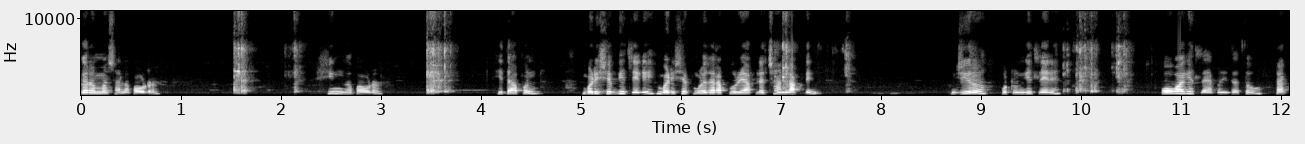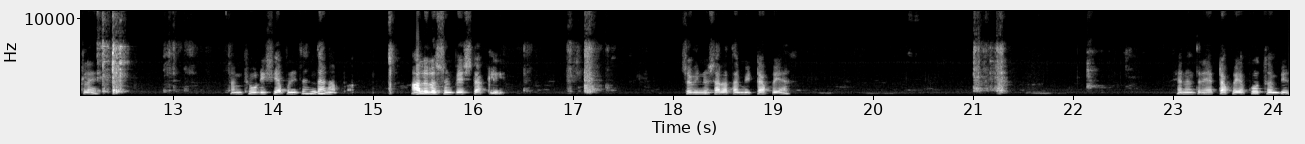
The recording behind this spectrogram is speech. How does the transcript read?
गरम मसाला पावडर हिंग पावडर. इथं आपण बडीशेप घेतलेली. बडीशेपमुळे जरा पुरी आपल्या छान लागते. जिरं कुटून घेतलेले? ओवा घेतलाय आपण इथं तो टाकलाय. आणि थोडीशी आपण इथं धना आलं लसूण पेस्ट टाकली. चवीनुसार आता मीठ टाकूया. त्यानंतर यात टाकूया कोथिंबीर.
